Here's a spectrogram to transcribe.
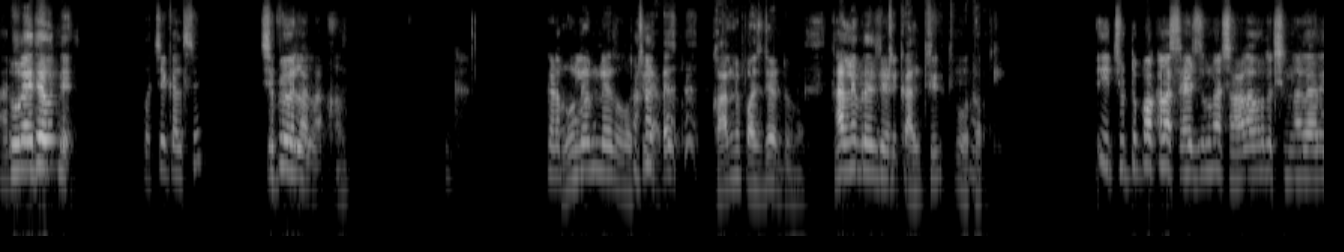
రూల్ అయితే ఉంది. వచ్చి కలిసి చెప్పి వెళ్ళాల? ఇక్కడ రూల్ ఏం లేదు. వచ్చి కాలనీ ప్రెసిడెంట్ కాలనీ వచ్చి ప్రెసిడెంట్ కలిసి పోతారు. ఈ చుట్టుపక్కల సైడ్స్ కూడా చాలా వరకు చిన్నగారి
